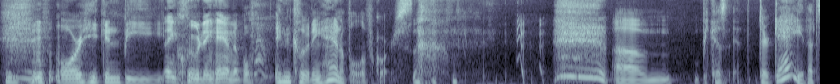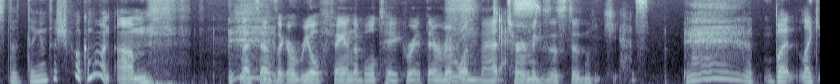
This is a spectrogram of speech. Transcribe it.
or he can be, including Hannibal. including Hannibal, of course. um, because they're gay. That's the thing of the show. Come on. Um, That sounds like a real Fannibal take right there. Remember when that Yes. term existed? yes but like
